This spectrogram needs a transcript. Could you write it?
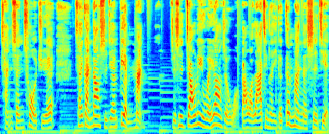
产生错觉，才感到时间变慢。只是焦虑围绕着我，把我拉进了一个更慢的世界，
